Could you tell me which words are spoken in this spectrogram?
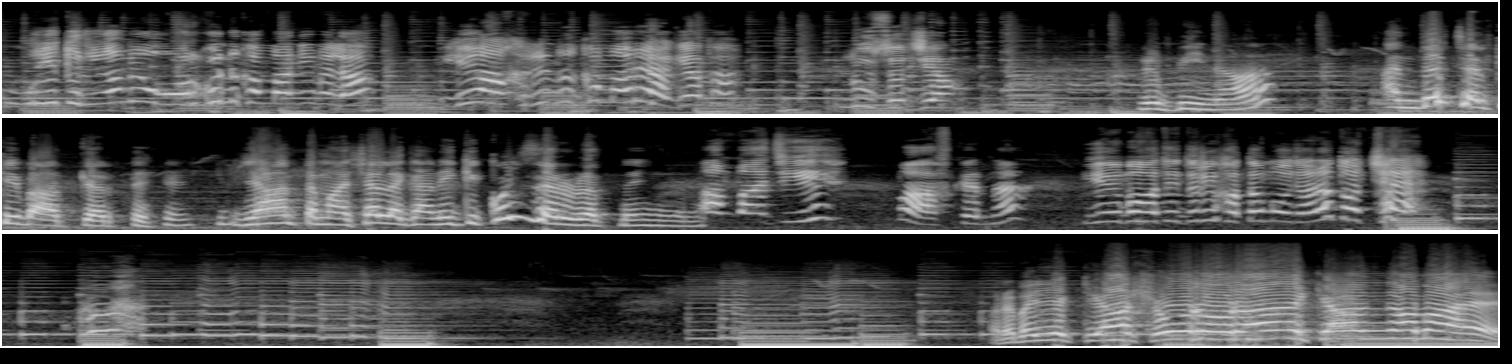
पूरी दुनिया में और कोई निकम्मा नहीं मिला। ये आखिरी निकम्मा रह गया था। लूजर जा रुबीना अंदर चल के बात करते हैं। यहाँ तमाशा लगाने की कोई ज़रूरत नहीं है। अम्मा जी माफ़ करना। ये बात इधर ही खत्म हो जाए ना तो अच्छा है। अरे भाई ये क्या शोर हो रहा है? क्या हंगामा है?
